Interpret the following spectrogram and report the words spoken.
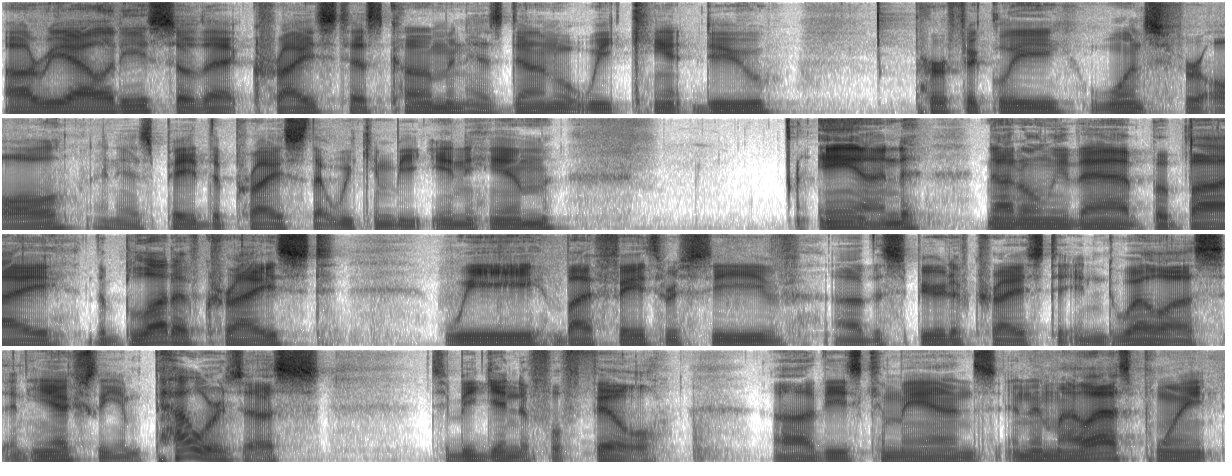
uh, reality, so that Christ has come and has done what we can't do perfectly once for all, and has paid the price that we can be in Him. And not only that, but by the blood of Christ, we, by faith, receive uh, the Spirit of Christ to indwell us, and He actually empowers us to begin to fulfill uh, these commands. And then my last point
